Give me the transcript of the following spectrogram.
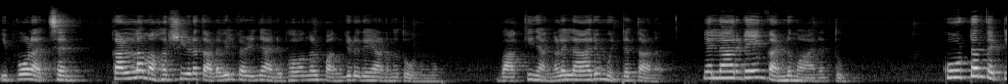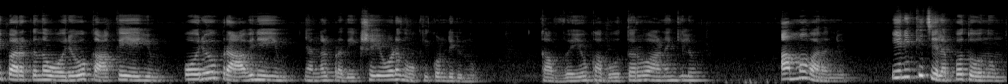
ഇപ്പോൾ അച്ഛൻ കള്ള മഹർഷിയുടെ തടവിൽ കഴിഞ്ഞ അനുഭവങ്ങൾ പങ്കിടുകയാണെന്ന് തോന്നുന്നു. ബാക്കി ഞങ്ങളെല്ലാവരും മുറ്റത്താണ്. എല്ലാവരുടെയും കണ്ണു മാനത്തും കൂട്ടം തെറ്റി പറക്കുന്ന ഓരോ കാക്കയെയും ഓരോ പ്രാവിനെയും ഞങ്ങൾ പ്രതീക്ഷയോടെ നോക്കിക്കൊണ്ടിരുന്നു. കവ്വയോ കബൂത്തറോ ആണെങ്കിലോ? അമ്മ പറഞ്ഞു എനിക്ക് ചിലപ്പോൾ തോന്നും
